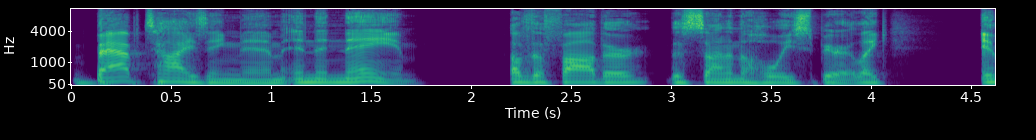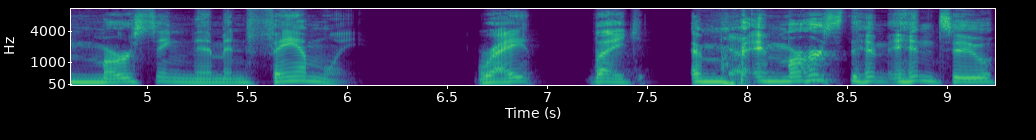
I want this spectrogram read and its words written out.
Baptizing them in the name of the Father, the Son and the Holy Spirit. Like immersing them in family, right? Like im- Yeah. immerse them into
